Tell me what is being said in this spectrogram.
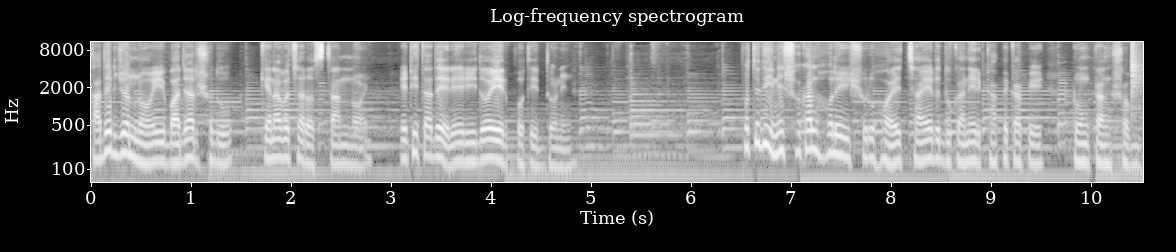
তাদের জন্য এই বাজার শুধু কেনাবেচার স্থান নয়, এটি তাদের হৃদয়ের প্রতিধ্বনি। প্রতিদিন সকাল হলেই শুরু হয় চায়ের দোকানের কাপে কাপে টংটাং শব্দ।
